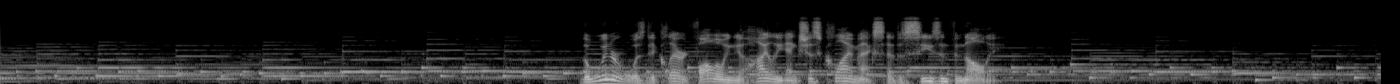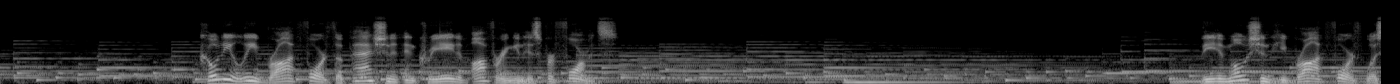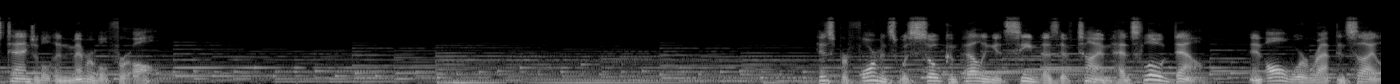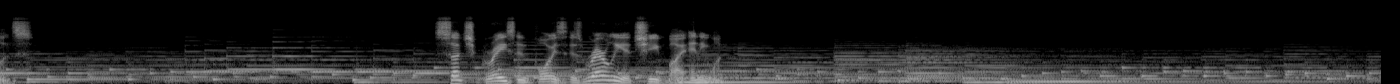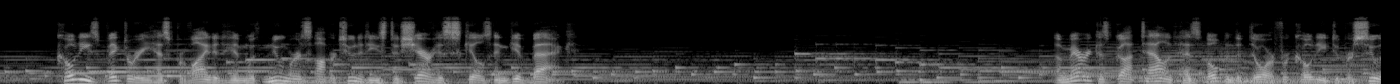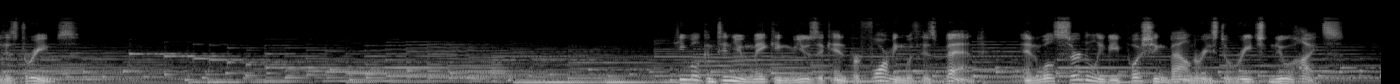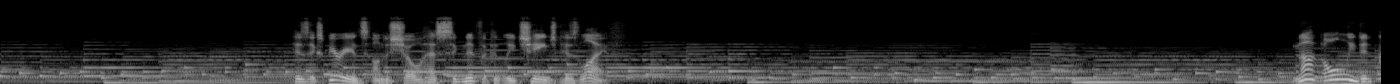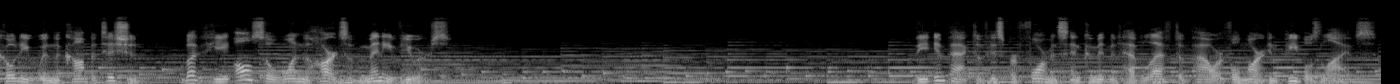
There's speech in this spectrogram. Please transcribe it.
The winner was declared following a highly anxious climax at the season finale. Kodi Lee brought forth a passionate and creative offering in his performance. The emotion he brought forth was tangible and memorable for all. His performance was so compelling it seemed as if time had slowed down, and all were wrapped in silence. Such grace and poise is rarely achieved by anyone. Kodi's victory has provided him with numerous opportunities to share his skills and give back. America's Got Talent has opened the door for Kodi to pursue his dreams. He will continue making music and performing with his band, and will certainly be pushing boundaries to reach new heights. His experience on the show has significantly changed his life. Not only did Kodi win the competition, but he also won the hearts of many viewers. The impact of his performance and commitment have left a powerful mark in people's lives.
